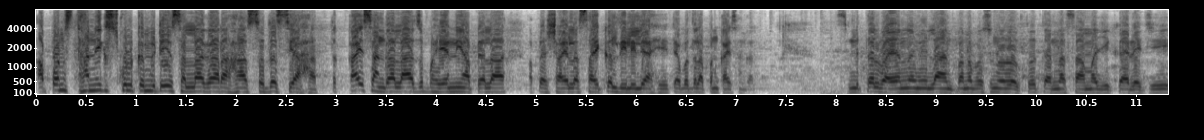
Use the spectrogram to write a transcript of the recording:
आपण स्थानिक स्कूल कमिटी सल्लागार आहात सदस्य आहात. तर काय सांगाल? आज भैयांनी आपल्याला आपल्या शाळेला सायकल दिलेली आहे. त्याबद्दल आपण काय सांगाल? स्मितल भायांना मी लहानपणापासून ओळखतो. त्यांना सामाजिक कार्याची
